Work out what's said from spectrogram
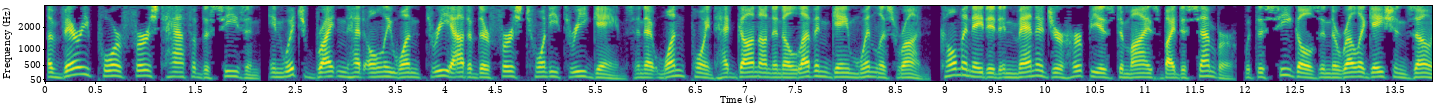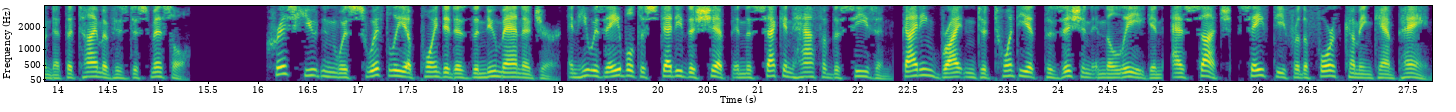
A very poor first half of the season, in which Brighton had only won three out of their first 23 games and at one point had gone on an 11-game winless run, culminated in manager Hyypiä's demise by December, with the Seagulls in the relegation zone at the time of his dismissal. Chris Hughton was swiftly appointed as the new manager, and he was able to steady the ship in the second half of the season, guiding Brighton to 20th position in the league and, as such, safety for the forthcoming campaign.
